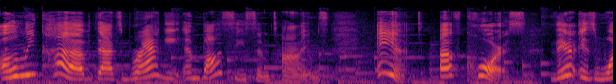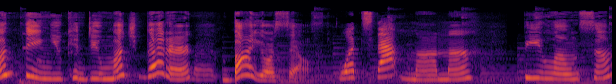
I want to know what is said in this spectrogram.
only cub that's braggy and bossy sometimes. And, of course, there is one thing you can do much better by yourself. What's that, Mama? Be lonesome,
